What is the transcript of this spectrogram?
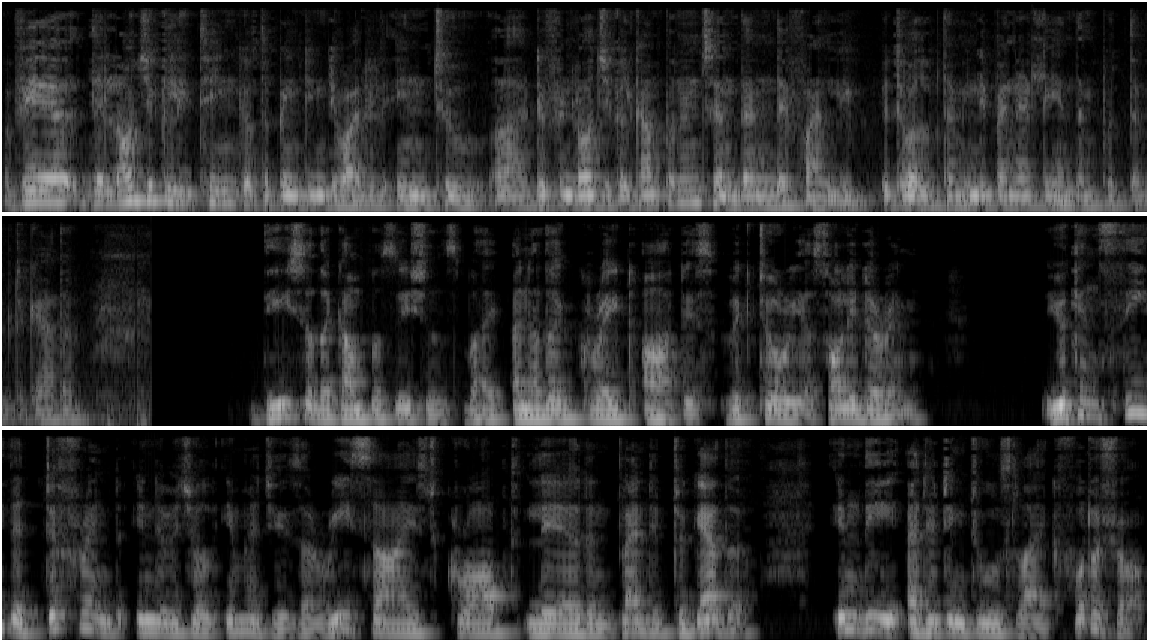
where they logically think of the painting divided into uh, different logical components and then they finally develop them independently and then put them together. These are the compositions by another great artist, Victoria Soliderem, you can see that different individual images are resized, cropped, layered, and blended together in the editing tools like Photoshop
